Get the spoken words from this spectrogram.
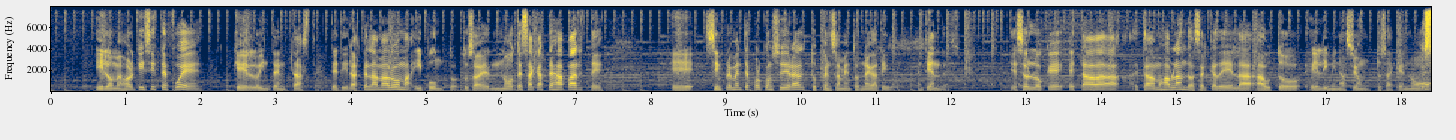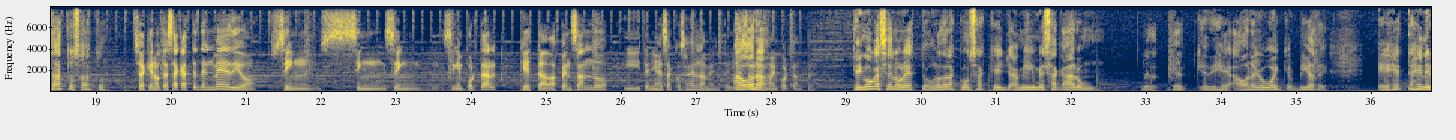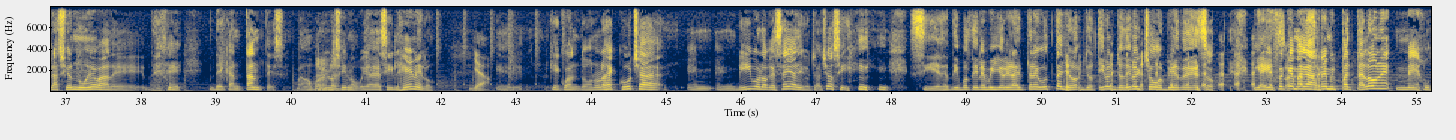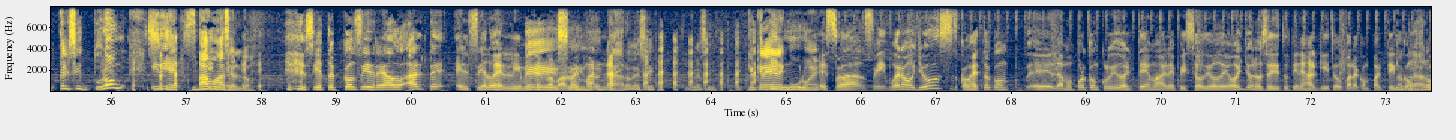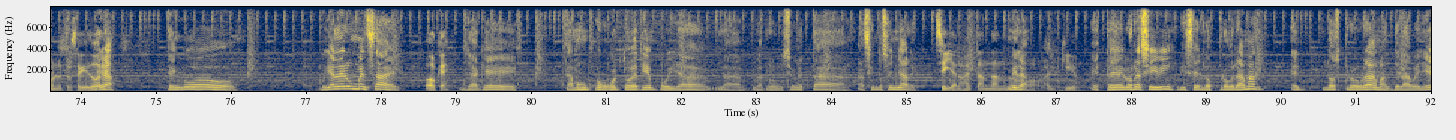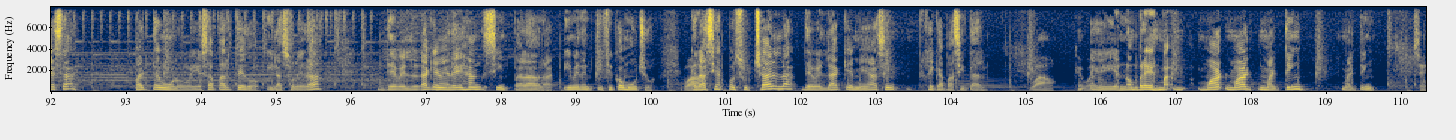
y lo mejor que hiciste fue que lo intentaste, te tiraste la maroma y punto. Tú sabes, no te sacaste aparte eh, simplemente por considerar tus pensamientos negativos, ¿entiendes? Eso es lo que estaba, estábamos hablando acerca de la autoeliminación. Sea, que no. Exacto, exacto. O sea, que no te sacaste del medio sin, sin, sin, sin importar que estabas pensando y tenías esas cosas en la mente. Y eso es lo más importante tengo que ser honesto. Una de las cosas que a mí me sacaron, que, dije, ahora yo voy, que olvídate, es esta generación nueva de, cantantes. Vamos a ponerlo así, no voy a decir género. Ya. Eh, que cuando uno los escucha en, en, vivo, lo que sea, digo, chacho, si, si ese tipo tiene millones y la gente le gusta, yo, yo, tiro, yo tiro el show, olvídate de eso. Y ahí fue que me agarré mis pantalones, me ajusté el cinturón y dije, vamos a hacerlo. si esto es considerado arte, el cielo es el límite, eh, papá, no hay más nada. Claro que sí, Hay que creer en uno, ¿eh? Eso sí. Bueno, Jus, con esto eh, damos por concluido el tema, el episodio de hoy. Yo no sé si tú tienes algo para compartir con, nuestros seguidores. Mira, tengo. Voy a leer un mensaje. Ok. Ya que estamos un poco cortos de tiempo y ya la, producción está haciendo señales. Sí, ya nos están dando Mira, el cue. Este lo recibí, dice los programas, los programas de la belleza parte 1, belleza parte 2 y la soledad, de verdad que me dejan sin palabras y me identifico mucho. Gracias por su charla, de verdad que me hacen recapacitar. Wow, qué bueno. Y el nombre es Martín. Martín.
